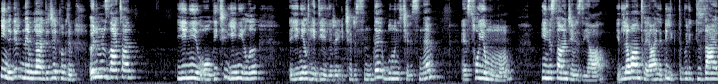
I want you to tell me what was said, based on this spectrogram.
yine bir nemlendirici yapabilirim. Önümüz zaten yeni yıl olduğu için yeni yılı yeni yıl hediyeleri içerisinde bunun içerisine e, soya mumu, Hindistan cevizi yağı, lavanta yağı ile birlikte böyle güzel,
